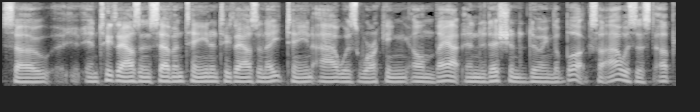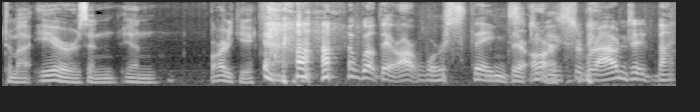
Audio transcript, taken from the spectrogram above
So uh, in 2017 and 2018, I was working on that in addition to doing the book. So I was just up to my ears in, in barbecue. well, there are worse things there to are. be surrounded by.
